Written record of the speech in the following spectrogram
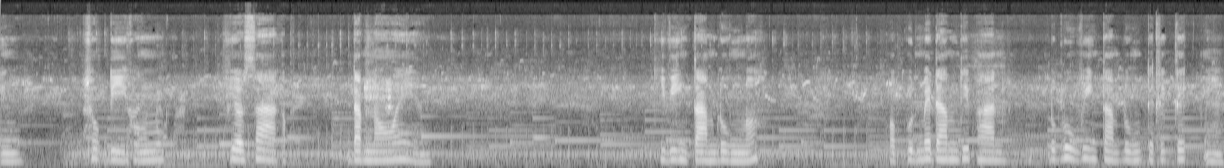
งโชคดีของเพียวซากับดำน้อย ที่วิ่งตามลุงเนาะขอบคุณแม่ดำที่พานลูกๆวิ่งตามลุงแต่เล็กๆนะ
